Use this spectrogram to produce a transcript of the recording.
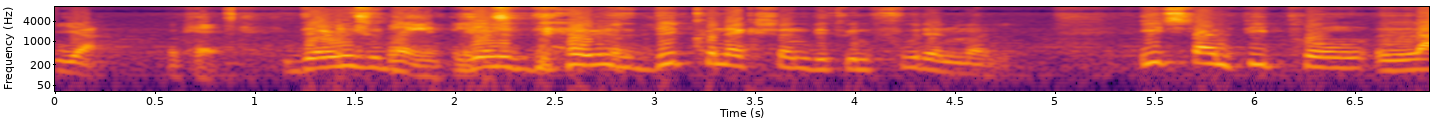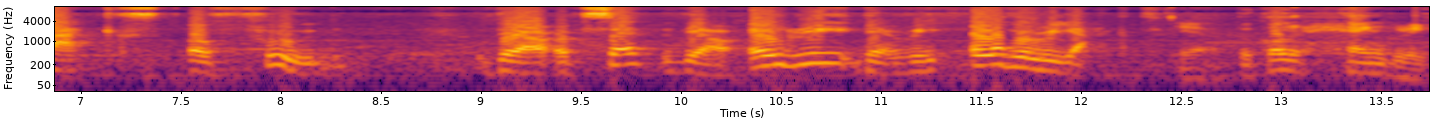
Yeah. Okay. There is, Explain, a, there, is, there is a deep connection between food and money. Each time people lack of food, they are upset, they are angry, they re- overreact. Yeah, we call it hangry.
